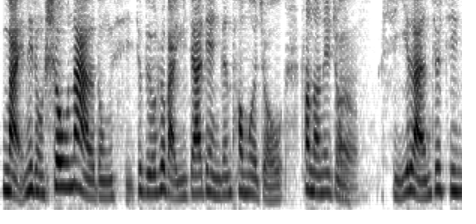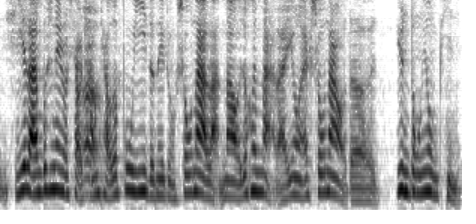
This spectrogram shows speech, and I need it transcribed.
买那种收纳的东西，就比如说把瑜伽垫跟泡沫轴放到那种。洗衣篮就洗洗衣篮不是那种小长条的布艺的那种收纳篮嘛，我就会买来用来收纳我的运动用品。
